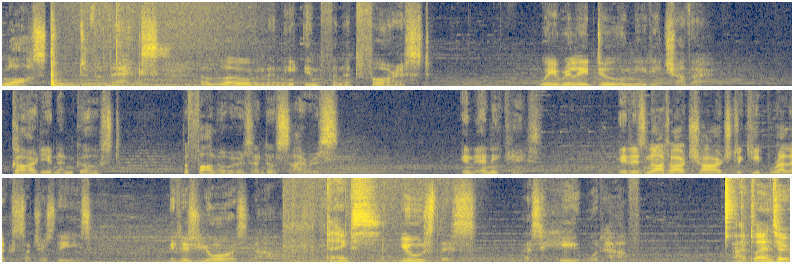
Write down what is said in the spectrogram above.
Lost to the Vex, alone in the infinite forest. We really do need each other. Guardian and Ghost, the followers and Osiris. In any case, it is not our charge to keep relics such as these. It is yours now. Thanks. Use this as he would have. I plan to.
